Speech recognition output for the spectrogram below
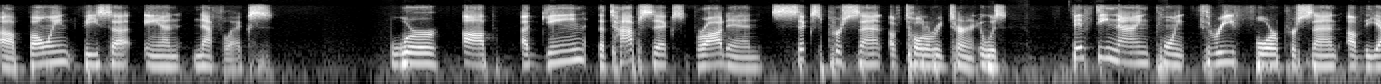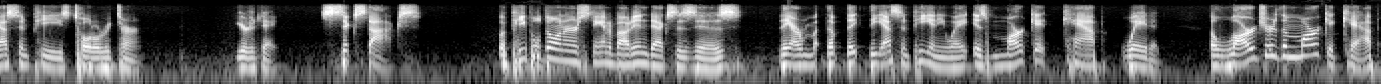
uh, Boeing, Visa, and Netflix, were up again. The top 6 brought in 6% of total return. It was 59.34% of the S&P's total return year to date. Six stocks. What people don't understand about indexes is they are the, the, the S&P anyway is market cap weighted. The larger the market cap,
